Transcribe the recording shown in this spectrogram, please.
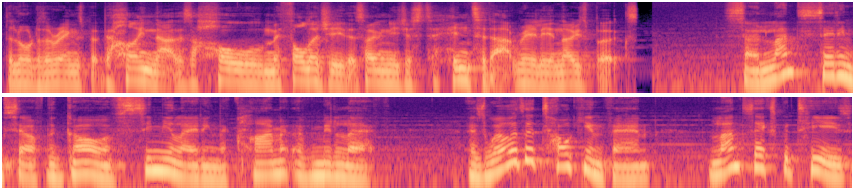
The Lord of the Rings, but behind that there's a whole mythology that's only just hinted at really in those books. So Lunt set himself the goal of simulating the climate of Middle-earth. As well as a Tolkien fan, Lunt's expertise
